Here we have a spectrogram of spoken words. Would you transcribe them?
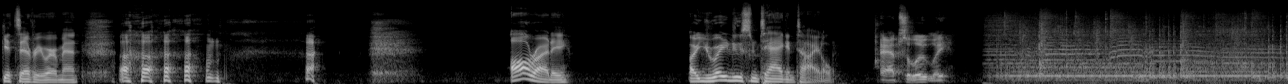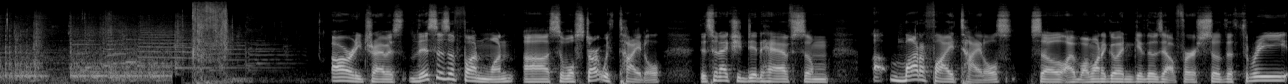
Gets everywhere, man. Um, alrighty. Are you ready to do some tag and title? absolutely. Alrighty, Travis. This is a fun one. Uh, so we'll start with title. This one actually did have some uh, modified titles, so I, I want to go ahead and give those out first. So the three,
